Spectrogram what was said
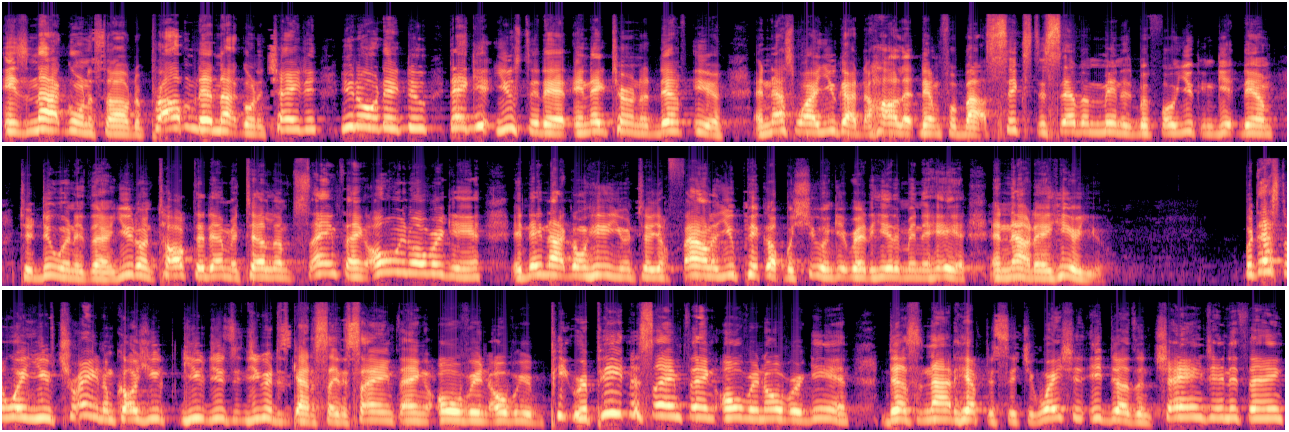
is not going to solve the problem. They're not going to change it. You know what they do? They get used to that and they turn a deaf ear. And that's why you got to holler at them for about six to seven minutes before you can get them to do anything. You don't talk to them and tell them the same thing over and over again, and they're not going to hear you until you finally you pick up a shoe and get ready to hit them in the head, and now they hear you. But that's the way you've trained them because you, you just, you just got to say the same thing over and over again. repeating the same thing over and over again does not help the situation. It doesn't change anything.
